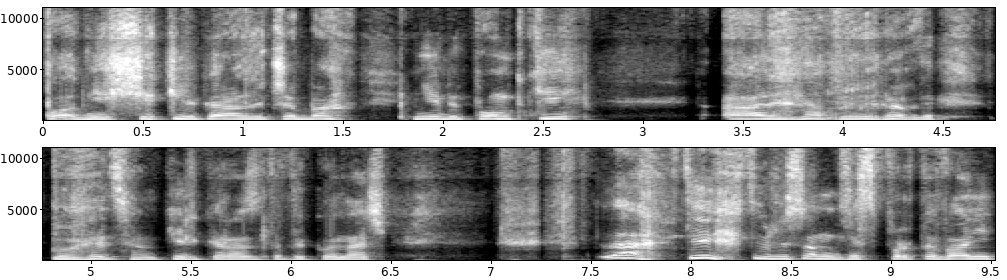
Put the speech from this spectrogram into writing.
Podnieść się kilka razy trzeba, niby pompki, ale naprawdę polecam kilka razy to wykonać. Dla tych, którzy są zesportowani,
